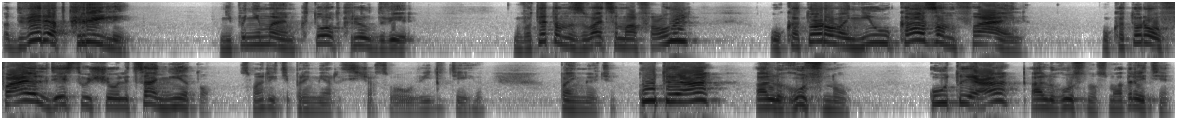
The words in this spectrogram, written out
Дверь открыли. Не понимаем, кто открыл дверь. Вот это называется маф'уль, у которого не указан файл, у которого файл действующего лица нету. Смотрите пример, сейчас вы увидите и поймете. Кутыа аль-гусну. Кутыа аль-гусну. Смотрите.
